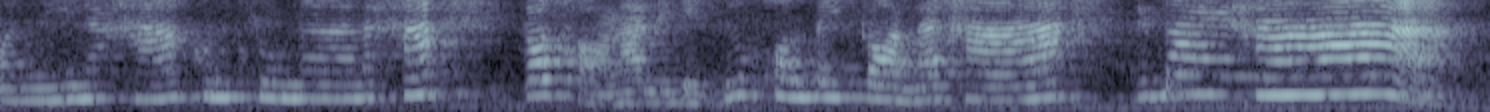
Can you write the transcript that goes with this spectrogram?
วันนี้นะคะ คุณครูนานะคะ ก็ขอลาเด็กๆทุกคนไปก่อนนะคะบ๊ายบายค่ะ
